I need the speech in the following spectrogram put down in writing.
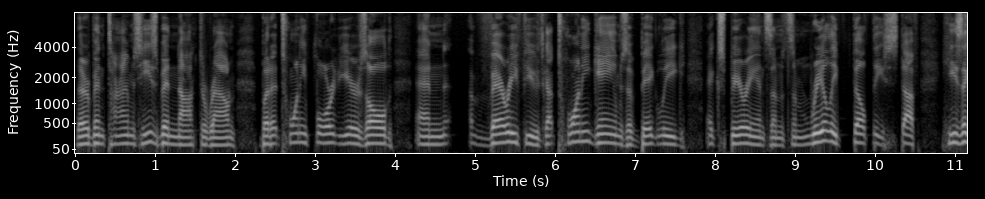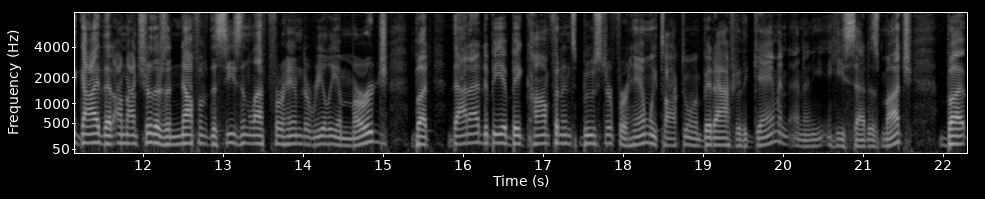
There have been times he's been knocked around, but at 24 years old and very few. He's got 20 games of big league experience and some really filthy stuff. He's a guy that I'm not sure there's enough of the season left for him to really emerge, but that had to be a big confidence booster for him. We talked to him a bit after the game, and, and he, he said as much. But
